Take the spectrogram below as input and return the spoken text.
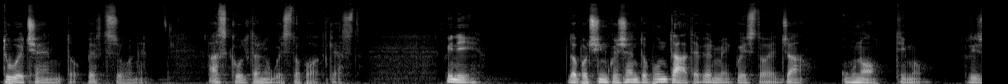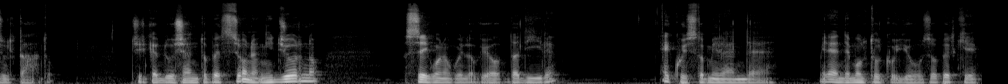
200 persone ascoltano questo podcast. Quindi dopo 500 puntate per me questo è già un ottimo risultato. Circa 200 persone ogni giorno seguono quello che ho da dire e questo mi rende, mi rende molto orgoglioso perché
